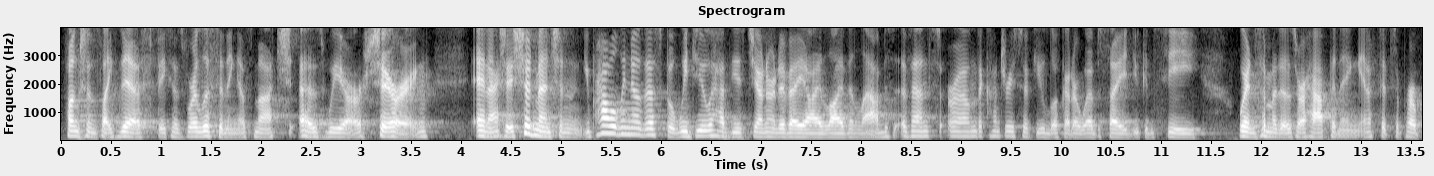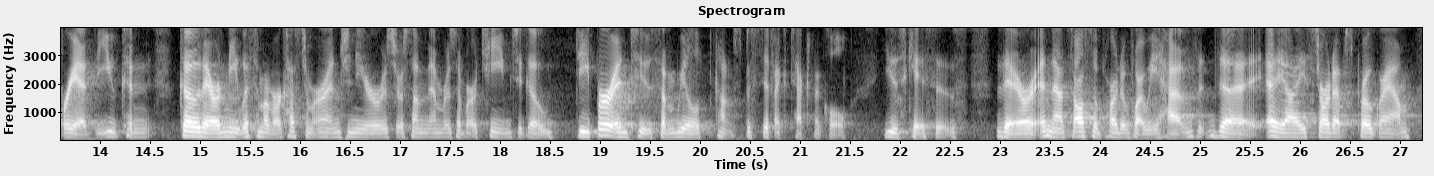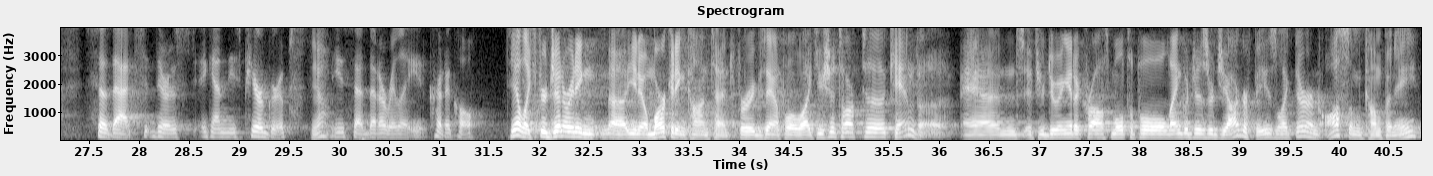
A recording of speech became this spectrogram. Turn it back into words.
functions like this because we're listening as much as we are sharing. And actually, I should mention, you probably know this, but we do have these generative AI live in labs events around the country. So if you look at our website, you can see when some of those are happening and if it's appropriate, you can go there and meet with some of our customer engineers or some members of our team to go deeper into some real kind of specific technical use cases there. And that's also part of why we have the AI startups program so that there's again these peer groups yeah. you said that are really critical. Yeah, like if you're generating, uh, you know, marketing content, for example, like you should talk to Canva. And if you're doing it across multiple languages or geographies, like they're an awesome company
